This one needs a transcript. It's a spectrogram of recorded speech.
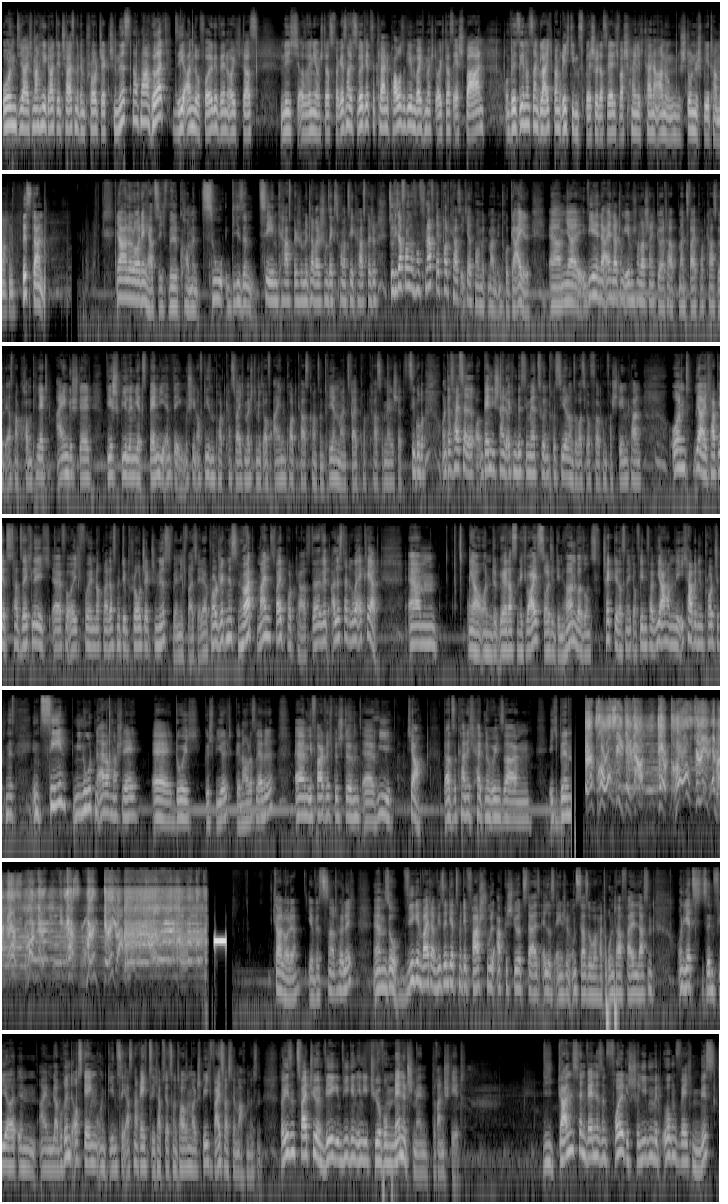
Und ja, ich mache hier gerade den Scheiß mit dem Projectionist nochmal. Hört die andere Folge, wenn euch das nicht, also wenn ihr euch das vergessen habt. Es wird jetzt eine kleine Pause geben, weil ich möchte euch das ersparen. Und wir sehen uns dann gleich beim richtigen Special. Das werde ich wahrscheinlich, keine Ahnung, eine Stunde später machen. Bis dann. Ja, hallo Leute, herzlich willkommen zu diesem 10k Special, mittlerweile schon 6,10k Special. Zu dieser Folge von FNAF, der Podcast. Ich erstmal mit meinem Intro. Geil. Ähm, ja, wie ihr in der Einleitung eben schon wahrscheinlich gehört habt, mein zweiter Podcast wird erstmal komplett eingestellt. Wir spielen jetzt Bandy and the Ink Machine auf diesem Podcast, weil ich möchte mich auf einen Podcast konzentrieren. Mein zweiter Podcast hat mehr geschätzte Zielgruppe. Und das heißt ja, Bandy scheint euch ein bisschen mehr zu interessieren und so, was ich auch vollkommen verstehen kann. Und ja, ich habe jetzt tatsächlich äh, für euch vorhin nochmal das mit dem Projectionist. Wenn ich weiß, wer der Projectionist hört, meinen zweiten Podcast. Da wird alles darüber erklärt. Ähm, ja, und wer das nicht weiß, sollte den hören, weil sonst checkt ihr das nicht. Auf jeden Fall, wir haben, nee, ich habe den Projectionist in 10 Minuten einfach mal schnell äh, durchgespielt. Genau das Level. Ähm, ihr fragt euch bestimmt, äh, wie? Tja, dazu kann ich halt nur wirklich sagen, ich bin Klar, Leute, ihr wisst es natürlich. Ähm, so, wir gehen weiter. Wir sind jetzt mit dem Fahrstuhl abgestürzt, da als Alice Angel uns da so hat runterfallen lassen. Und jetzt sind wir in einem Labyrinth aus Gängen und gehen zuerst nach rechts. Ich habe es jetzt nur tausendmal gespielt. Ich weiß, was wir machen müssen. So, hier sind zwei Türen. Wir, wir gehen in die Tür, wo Management dran steht. Die ganzen Wände sind vollgeschrieben mit irgendwelchem Mist.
